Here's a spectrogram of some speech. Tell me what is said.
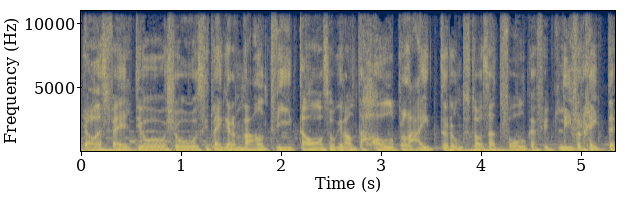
Ja, es fehlt ja schon seit längerem weltweit an sogenannten Halbleiter und das hat Folgen für die Lieferketten.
